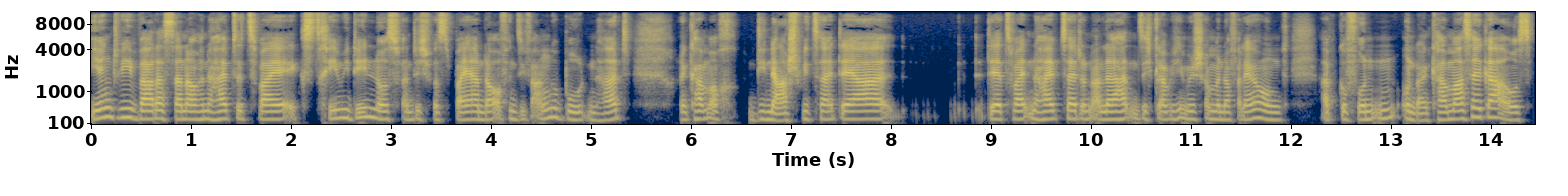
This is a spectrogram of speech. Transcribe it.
irgendwie war das dann auch in der Halbzeit zwei extrem ideenlos, fand ich, was Bayern da offensiv angeboten hat. Und dann kam auch die Nachspielzeit der der zweiten Halbzeit und alle hatten sich, glaube ich, irgendwie schon mit einer Verlängerung abgefunden. Und dann kam Marcel Gauss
